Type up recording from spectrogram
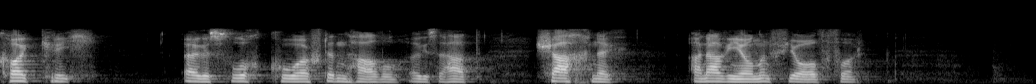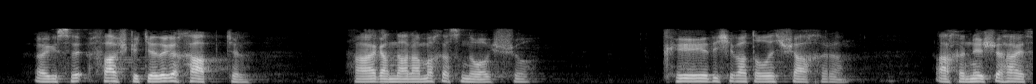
Coid crich agus sluch cuairsta an halú agus a had seachnach an afion an fiolfar. Agus fasgadead ag a chaptil ag an as náis seo. Céadí si o leith siachran ach yn eisiau haith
